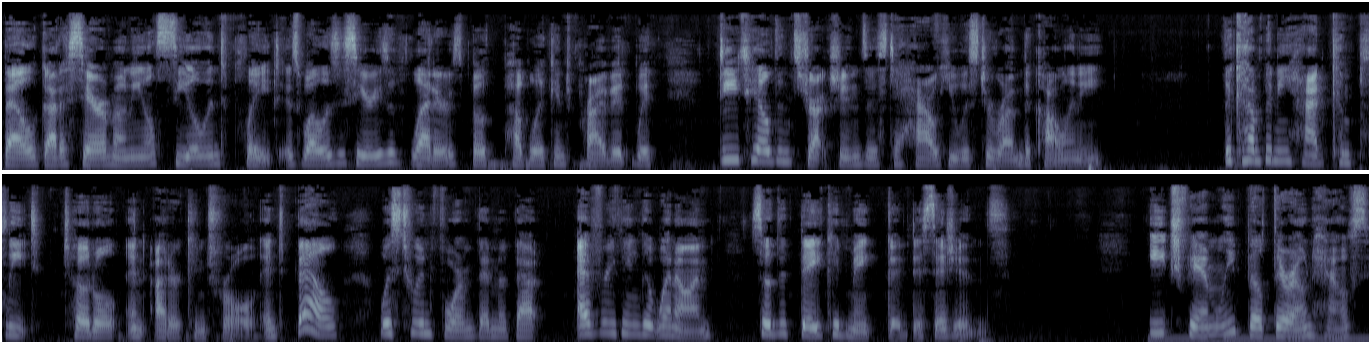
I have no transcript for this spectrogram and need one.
Bell got a ceremonial seal and plate, as well as a series of letters, both public and private, with detailed instructions as to how he was to run the colony. The company had complete, total, and utter control, and Bell was to inform them about everything that went on so that they could make good decisions. Each family built their own house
